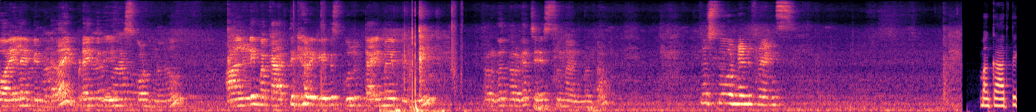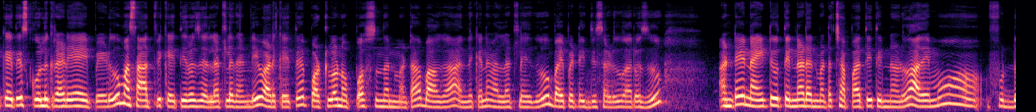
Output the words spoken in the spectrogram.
బాయిల్ అయిపోయింది కదా ఇప్పుడైతే వేసేసుకుంటున్నాను ఆల్రెడీ మా కార్తీక్ గారికి అయితే స్కూల్కి టైం అయిపోయింది. త్వరగా త్వరగా చేస్తున్నాను అనమాట చూస్తూ ఉండండి ఫ్రెండ్స్ మా కార్తీక్ అయితే స్కూల్కి రెడీ అయిపోయాడు. మా సాత్విక్ అయితే ఈరోజు వెళ్ళట్లేదండి. వాడికైతే పొట్టలో నొప్పి వస్తుందన్నమాట బాగా. అందుకనే వెళ్ళట్లేదు. భయపెట్టించేశాడు ఆ రోజు. అంటే నైట్ తిన్నాడనమాట చపాతీ తిన్నాడు. అదేమో ఫుడ్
